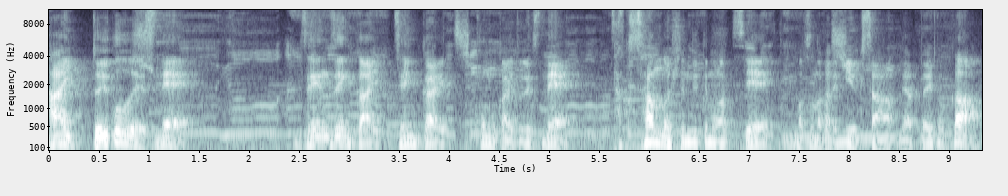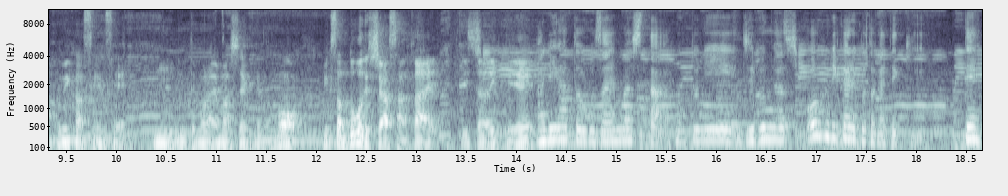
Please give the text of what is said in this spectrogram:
はいということでですね前々回前回今回とですねたくさんの人に出てもらって、まあ、その中でみゆきさんであったりとか文川先生に出てもらいましたけどもみゆきさんどうでした？3回出ていただいてありがとうございました。本当に自分がを振り返ることができて、で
